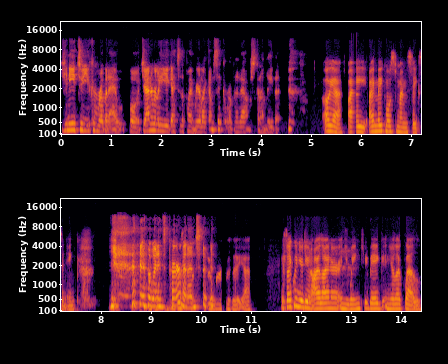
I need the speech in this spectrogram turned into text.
if you need to, you can rub it out. But generally, you get to the point where you're like, I'm sick of rubbing it out. I'm just gonna leave it. Oh yeah, I I make most of my mistakes in ink. when it's permanent. Work with it, yeah. It's like when you're doing eyeliner and you wing too big, and you're like, well,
